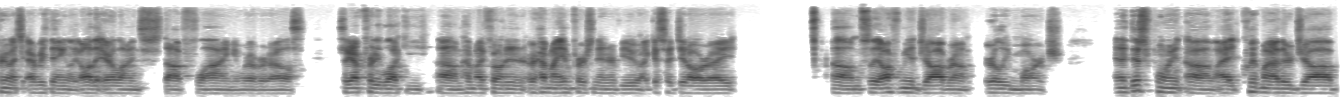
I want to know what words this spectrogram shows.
pretty much everything. Like all the airlines stopped flying and whatever else. So I got pretty lucky. Um, had my phone in, or had my in-person interview. I guess I did all right. Um, so they offered me a job around early March, and at this point, um, I had quit my other job.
